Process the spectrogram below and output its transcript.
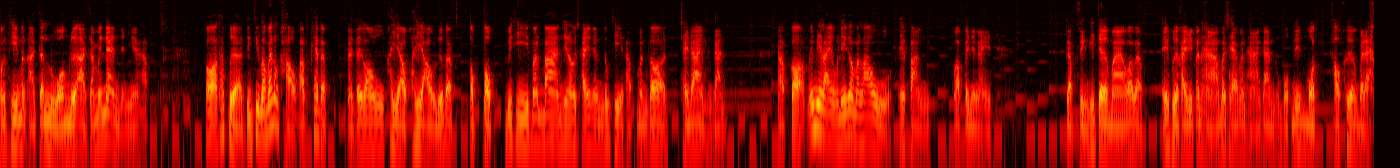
บางทีมันอาจจะหลวมหรืออาจจะไม่แน่นอย่างเงี้ยครับก็ถ้าเผื่อจริงๆ เราไม่ต้องเข่าครับ แค่แบบอาจจะลองเขย่าเขย่าหรือแบบตบๆ วิธีบ้านๆที่เราใช้กันทุกทีครับ มันก็ใช้ได้เหมือนกัน ครับ ก็ไม่มีอะไรวันนี้ก็มาเล่าให้ฟังว่าเป็นยังไง กับสิ่งที่เจอมาว่าแบบเอ้เผื่อใครมีปัญหามาแชร์ปัญหากันของผมนี่หมดเข้าเครื่องไปแล้ว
